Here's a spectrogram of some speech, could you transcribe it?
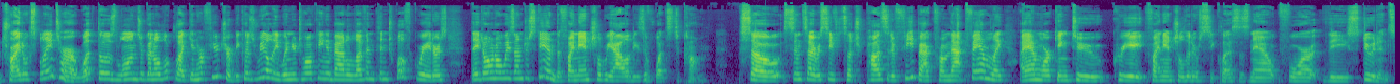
try to explain to her what those loans are going to look like in her future because really when you're talking about 11th and 12th graders they don't always understand the financial realities of what's to come so since i received such positive feedback from that family i am working to create financial literacy classes now for the students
